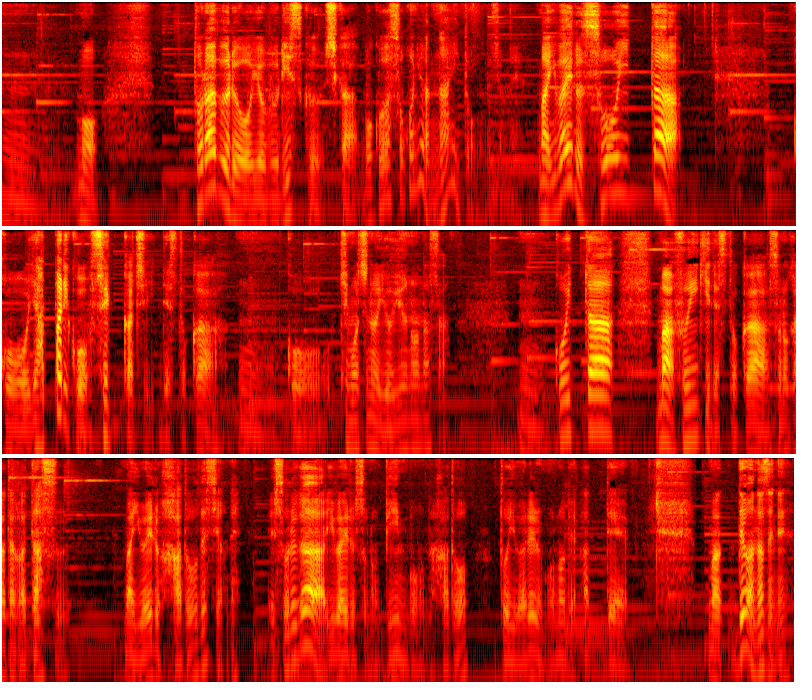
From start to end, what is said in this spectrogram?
うん、もうトラブルを呼ぶリスクしか僕はそこにはないと思うんですよね。まあ、いわゆるそういったこうやっぱりこうせっかちですとか、うん、こう気持ちの余裕のなさ、うん、こういった、まあ、雰囲気ですとかその方が出す、まあ、いわゆる波動ですよね。それがいわゆるその貧乏な波動と言われるものであって、まあ、ではなぜね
